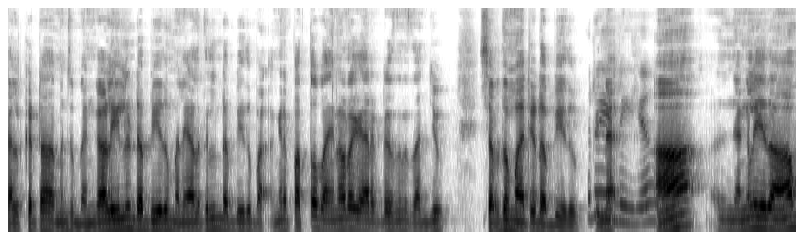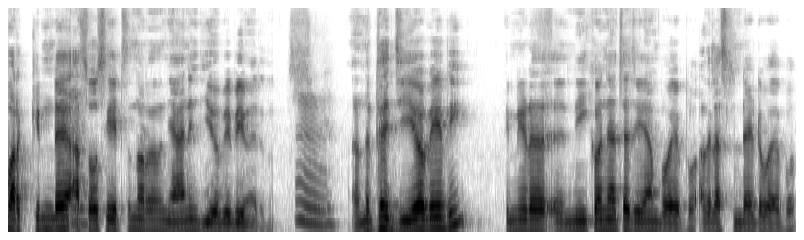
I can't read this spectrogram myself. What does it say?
കൽക്കട്ട മീൻസ് ബംഗാളിയിലും ഡബ് ചെയ്തു മലയാളത്തിലും ഡബ് ചെയ്തു അങ്ങനെ പത്തോ പതിനോറോ ക്യാരക്ടേഴ്സിന് സഞ്ജു ശബ്ദം മാറ്റി ഡബ് ചെയ്തു. പിന്നെ. ആ ഞങ്ങൾ ചെയ്ത ആ വർക്കിന്റെ അസോസിയേറ്റ്സ് എന്ന് പറയുന്നത് ഞാനും ജിയോ ബേബിയുമായിരുന്നു. ആയിരുന്നു എന്നിട്ട് ജിയോ ബേബി പിന്നീട് നീക്കോ ഞാച്ച ചെയ്യാൻ പോയപ്പോൾ അതിൽ അസിസ്റ്റന്റായിട്ട് പോയപ്പോൾ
